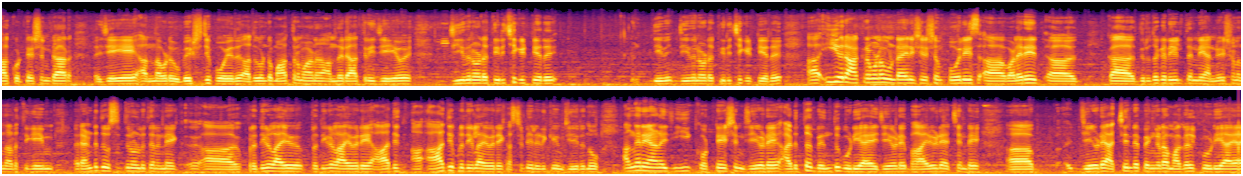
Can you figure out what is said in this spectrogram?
ആ കൊട്ടേഷൻകാർ ജയയെ അന്ന് അവിടെ ഉപേക്ഷിച്ച് പോയത്. അതുകൊണ്ട് മാത്രമാണ് അന്ന് രാത്രി ജയയെ ജീവനോടെ തിരിച്ചു കിട്ടിയത്. ജീവനോടെ തിരിച്ചു കിട്ടിയത്. ഈ ഒരു ആക്രമണം ഉണ്ടായതിനു ശേഷം പോലീസ് വളരെ ദ്രുതഗതിയിൽ തന്നെ അന്വേഷണം നടത്തുകയും രണ്ട് ദിവസത്തിനുള്ളിൽ തന്നെ പ്രതികളായ പ്രതികളായവരെ ആദ്യ ആദ്യ പ്രതികളായവരെ കസ്റ്റഡിയിലെടുക്കുകയും ചെയ്തിരുന്നു. അങ്ങനെയാണ് ഈ കൊട്ടേഷൻ ജയയുടെ അടുത്ത ബന്ധു കൂടിയായ ജയയുടെ ഭാര്യയുടെ അച്ഛന്റെ ജയയുടെ അച്ഛന്റെ പെങ്ങളുടെ മകൾ കൂടിയായ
